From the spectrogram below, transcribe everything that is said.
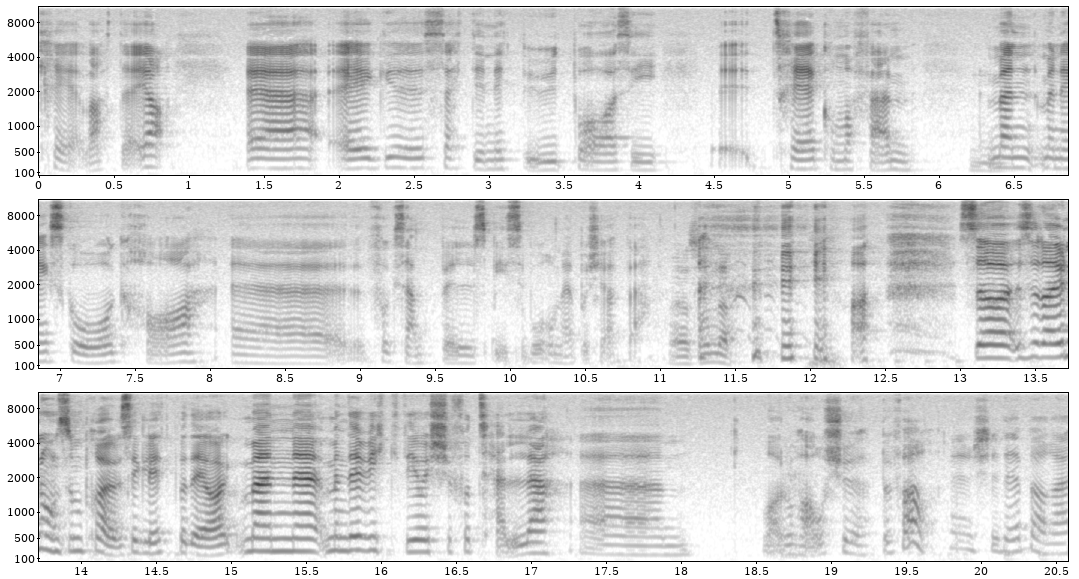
krever at ja, jeg setter inn et bud på si 3,5 Mm. Men, men, jeg skal òg ha eh, f.eks. spisebordet med på kjøpet. Ja, sånn da. ja. så, så, det er jo noen som prøver seg litt på det òg. Men, eh, men, det er viktig å ikke fortelle eh, hva du har å kjøpe for. Er det ikke det, bare?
